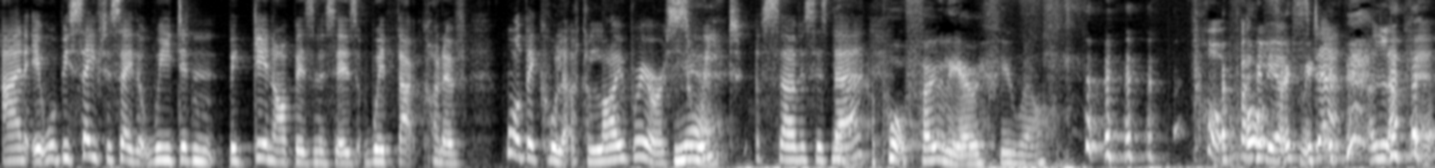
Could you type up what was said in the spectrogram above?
And it would be safe to say that we didn't begin our businesses with that kind of what they call it, like a library or a suite yeah. of services there. Yeah, a portfolio, if you will. portfolio, portfolio. step. I love it.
